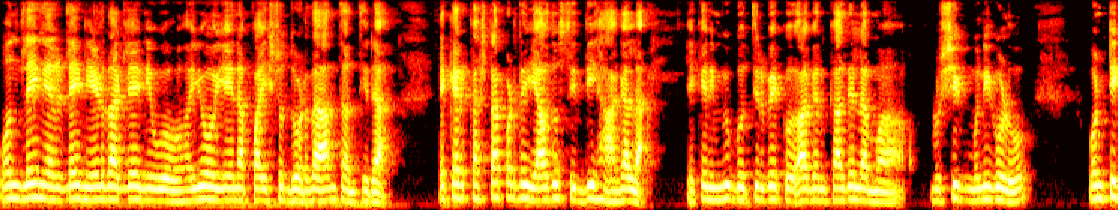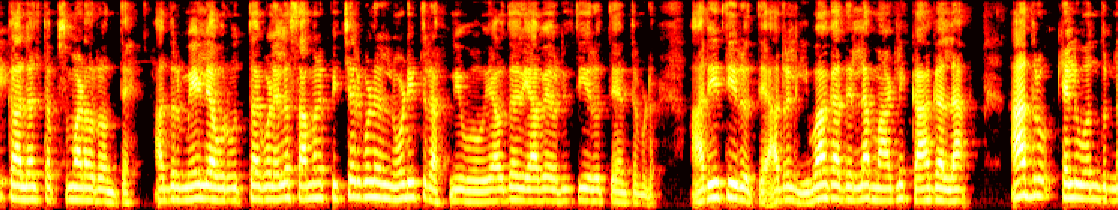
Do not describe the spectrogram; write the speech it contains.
ಒಂದು ಲೈನ್, ಎರಡು ಲೈನ್ ಹೇಳ್ದಾಗಲೇ ನೀವು, ಅಯ್ಯೋ, ಏನಪ್ಪ ಇಷ್ಟು ದೊಡ್ಡದ? ಅಂತ ಅಂತೀರ. ಯಾಕೆಂದ್ರೆ ಕಷ್ಟಪಡದೆ ಯಾವುದೂ ಸಿದ್ಧಿ ಆಗಲ್ಲ. ಯಾಕೆ ನಿಮಗೂ ಗೊತ್ತಿರಬೇಕು, ಆಗಿನ ಕಾಲದಲ್ಲಿ ನಮ್ಮ ಋಷಿ ಮುನಿಗಳು ಒಂಟಿ ಕಾಲಲ್ಲಿ ತಪ್ಸು ಮಾಡೋರು ಅಂತೆ ಅದ್ರ ಮೇಲೆ ಅವ್ರ ಉತ್ತಗಳೆಲ್ಲ ಸಾಮಾನ್ಯ ಪಿಕ್ಚರ್ಗಳಲ್ಲಿ ನೋಡಿತ್ರ ನೀವು, ಯಾವುದೇ ಯಾವ್ಯಾವ ರೀತಿ ಇರುತ್ತೆ ಅಂತ ಬಿಡು. ಆ ರೀತಿ ಇರುತ್ತೆ. ಅದರಲ್ಲಿ ಇವಾಗ ಅದೆಲ್ಲ ಮಾಡಲಿಕ್ಕಾಗಲ್ಲ ಆದರೂ ಕೆಲವೊಂದನ್ನ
